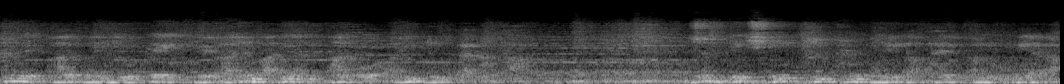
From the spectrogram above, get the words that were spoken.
ٹھنڈے بھارت میں ہی اٹھتے ویبھاجنوادی انتہار کو ابھی دور کرنا تھا جب دیش کی ٹھنڈ ٹھنڈ ہونے کا بھائی کم ہونے لگا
